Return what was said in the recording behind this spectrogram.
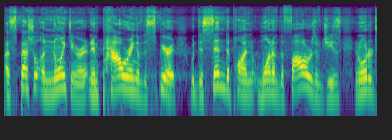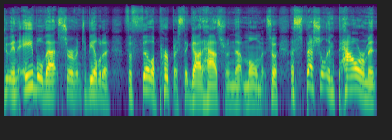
a special anointing or an empowering of the Spirit would descend upon one of the followers of Jesus in order to enable that servant to be able to fulfill a purpose that God has for that moment. So, a special empowerment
